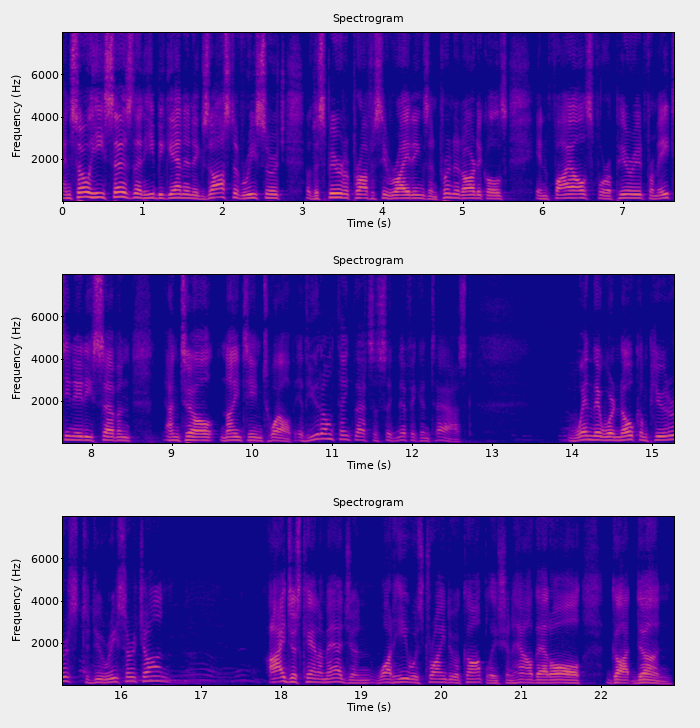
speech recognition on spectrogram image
And so he says that he began an exhaustive research of the Spirit of Prophecy writings and printed articles in files for a period from 1887 until 1912. If you don't think that's a significant task, when there were no computers to do research on, I just can't imagine what he was trying to accomplish and how that all got done.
